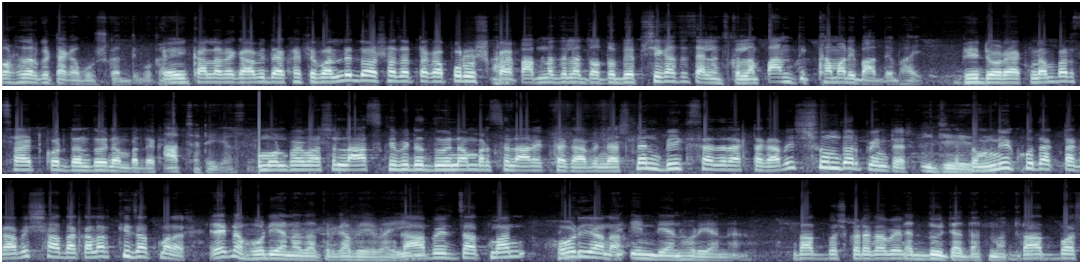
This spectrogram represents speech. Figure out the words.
দশ হাজার করে টাকা পুরস্কার দিব এই কালারের গাবি দেখাতে পারলে দশ হাজার টাকা পুরস্কার। হ্যাঁ, পাবনা জেলার যত ব্যবসায়িক আছে চ্যালেঞ্জ করলাম পান্তিক বাদে ভাই। ভিডিওর এক নাম্বার সাইড করে দেন দুই নাম্বার দেখ আচ্ছা ঠিক আছে। মন ভাই মাসাল্লাহ আজকে ভিডিও দুই নাম্বার ছিল আরেকটা গাবি আসলেন বিগ সাইজের একটা গাবি সুন্দর প্রিন্টের একদম নিখুঁত একটা গাবি সাদা কালার কি জাত মানের এটা একটা হরিয়ানা জাতের গাভি ভাই। গাবির জাতমান হরিয়ানা। ইন্ডিয়ান হরিয়ানা। দাঁত বস করে দুইটা দাঁত মাত্র। দাঁত বস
